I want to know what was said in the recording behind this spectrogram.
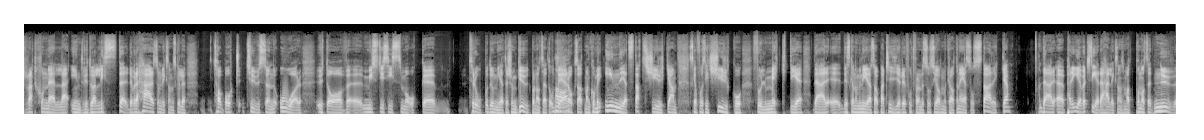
rationella individualister. Det var det här som liksom skulle ta bort tusen år utav eh, mysticism och eh, tro på dumheter som Gud på något sätt. Och ja. det är också att man kommer in i att statskyrkan ska få sitt kyrkofullmäktige där eh, det ska nomineras av partier där fortfarande Socialdemokraterna är så starka där eh, Per Evert ser det här liksom som att på något sätt nu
